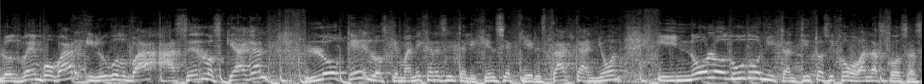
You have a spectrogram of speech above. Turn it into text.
los va a embobar y luego va a hacer los que hagan lo que los que manejan esa inteligencia quieren. Está cañón y no lo dudo ni tantito así como van las cosas.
